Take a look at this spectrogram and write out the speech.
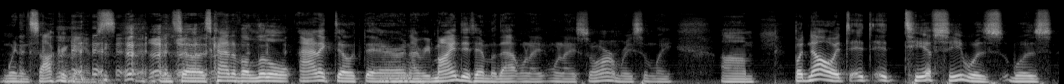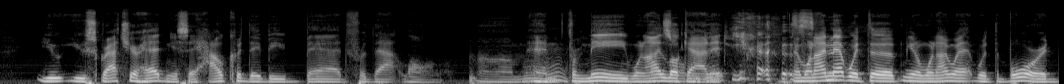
winning soccer games. and so it's kind of a little anecdote there. And I reminded him of that when I, when I saw him recently. Um, but no, it, it, it, TFC was, was, you, you scratch your head and you say, how could they be bad for that long? Um, And for me, when I look at did. it, and when I met with the, you know, when I went with the board,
